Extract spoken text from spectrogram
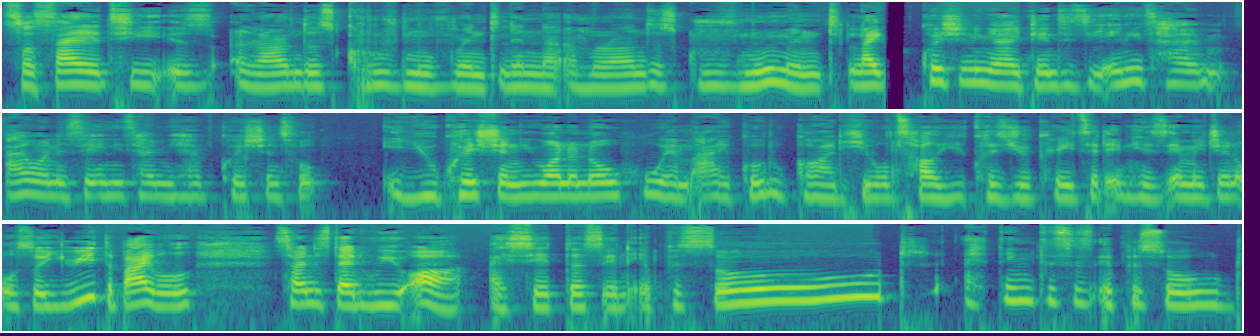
society is around this groove movement, Linda, I'm around this groove movement. Like questioning your identity. Anytime, I want to say, anytime you have questions for you question, you want to know who am I, go to God. He will tell you because you're created in His image. And also, you read the Bible to understand who you are. I said this in episode, I think this is episode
